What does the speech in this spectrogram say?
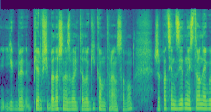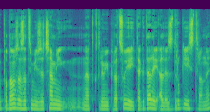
jakby pierwsi badacze nazwali to logiką transową, że pacjent z jednej strony jakby podąża za tymi rzeczami, nad którymi pracuje i tak dalej, ale z drugiej strony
